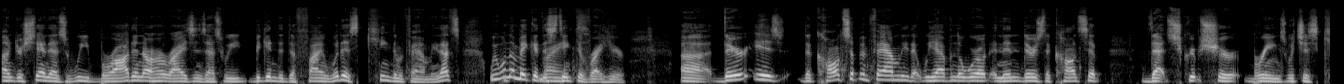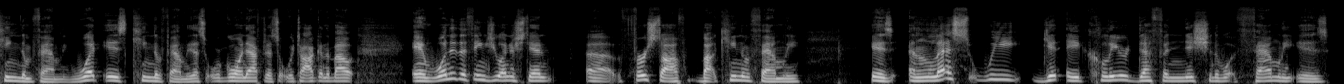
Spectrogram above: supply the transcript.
understand as we broaden our horizons, as we begin to define what is kingdom family. That's we want to make a distinctive right, here. Uh, there is the concept in family that we have in the world, and then there's the concept that scripture brings, which is kingdom family. What is kingdom family? That's what we're going after. That's what we're talking about. And one of the things you understand, uh, first off, about kingdom family is unless we get a clear definition of what family is,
